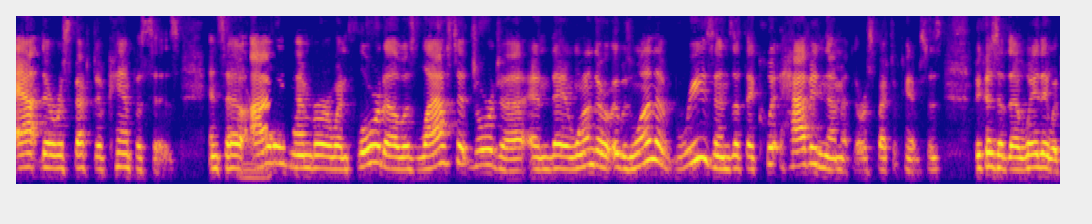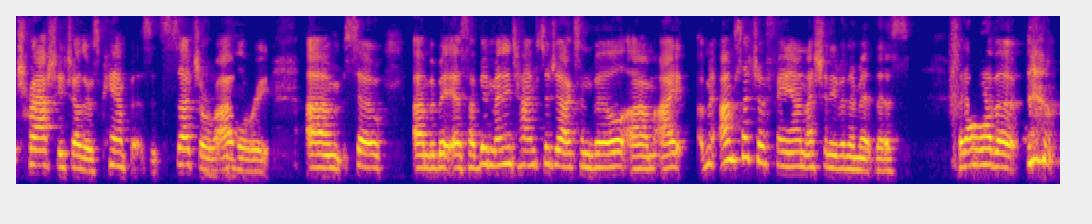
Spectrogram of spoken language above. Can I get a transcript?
at their respective campuses. And so right. I remember when Florida was last at Georgia, and they one of the it was one of the reasons that they quit having them at their respective campuses because of the way they would trash each other's campus. It's such a mm-hmm. rivalry. Um, so um, but, but, yes, I've been many times to Jacksonville. Um, I, I mean, I'm such a fan. I shouldn't even admit this, but I have a.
